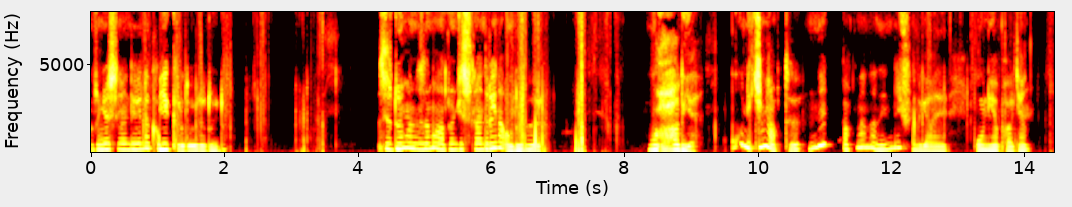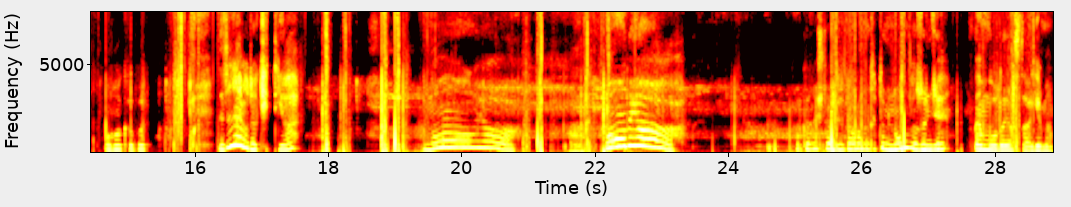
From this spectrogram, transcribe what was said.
Az önce Slender'in kapıyı kırdı öyle duydum. Siz duymadınız ama az önce Slender'in anırdı. Vah diye. Bu oyunu kim yaptı? Ne aklına ne, düşündü yani bu oyunu yaparken? Aha kapı. Dediler o da kilitli ya. Ne oluyor? Ne oluyor? Arkadaşlar size anlatırdım. Ne oldu az önce? Ben bu odaya asla girmem.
